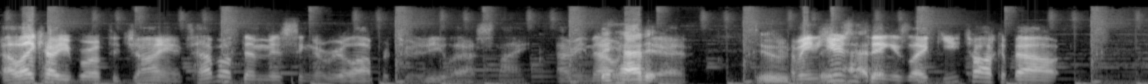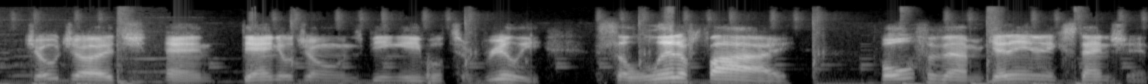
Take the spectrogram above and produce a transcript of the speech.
I like how you brought up the Giants. How about them missing a real opportunity last night? I mean, that They had it. Dude, I mean, here's the thing: it. is like you talk about Joe Judge and Daniel Jones being able to really solidify both of them getting an extension,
